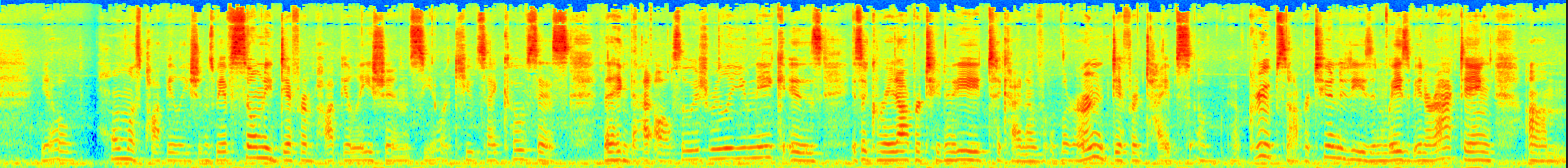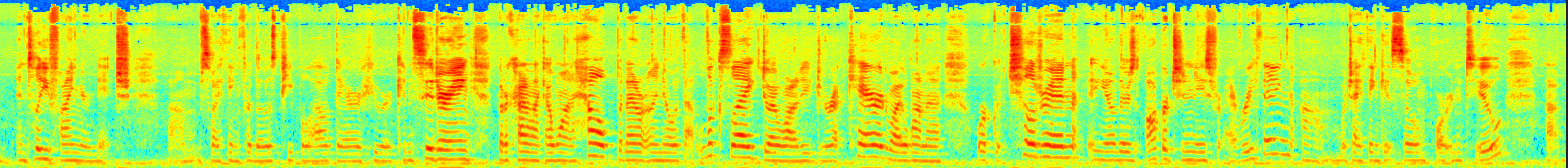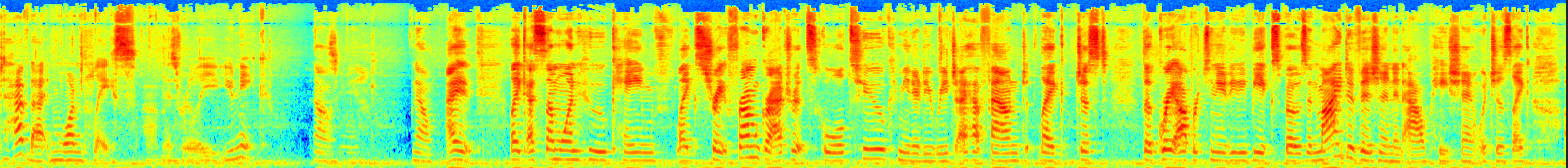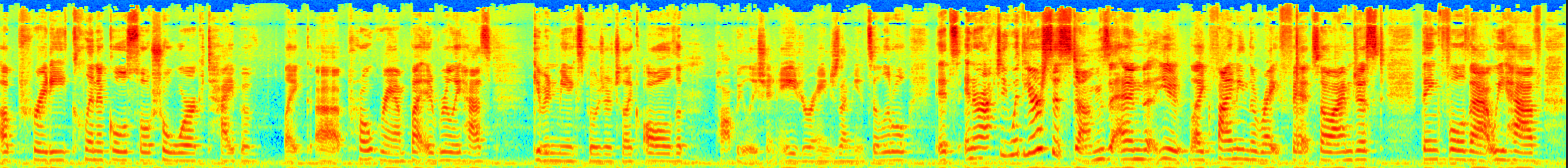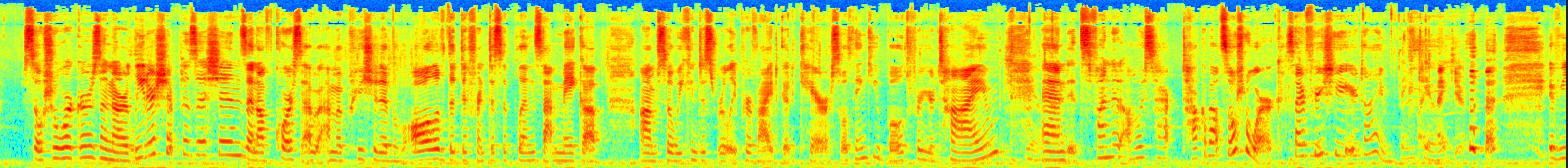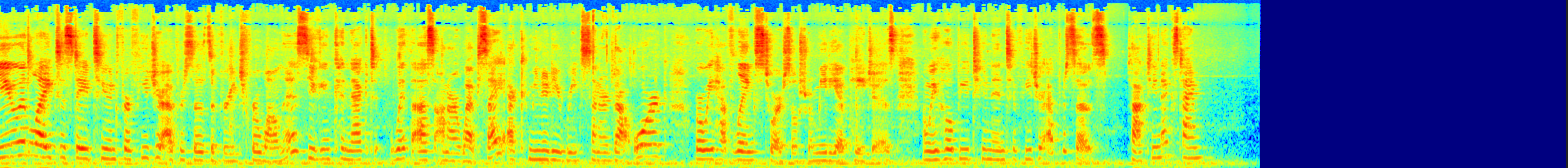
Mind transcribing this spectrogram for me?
you know, homeless populations. We have so many different populations, you know, acute psychosis. That I think that also is really unique is is a great opportunity to kind of learn different types of, of groups and opportunities and ways of interacting um, until you find your niche. Um, so I think for those people out there who are considering, but are kind of like, I want to help, but I don't really know what that looks like. Do I want to do direct care? Do I want to work with children? You know, there's opportunities for everything, um, which I think is so important too. Um, to have that in one place um, is really unique. No. It's unique. No, I like as someone who came like straight from graduate school to community reach, I have found like just the great opportunity to be exposed in my division in outpatient, which is like a pretty clinical social work type of like uh, program, but it really has given me exposure to like all the population age ranges. I mean, it's a little it's interacting with your systems and you like finding the right fit. So I'm just thankful that we have social workers in our leadership positions and of course I- i'm appreciative of all of the different disciplines that make up um, so we can just really provide good care so thank you both for your time you. and it's fun to always ta- talk about social work so i appreciate your time Thank you. Thank you. if you would like to stay tuned for future episodes of Reach for Wellness, you can connect with us on our website at communityreachcenter.org, where we have links to our social media pages. And we hope you tune in to future episodes. Talk to you next time.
